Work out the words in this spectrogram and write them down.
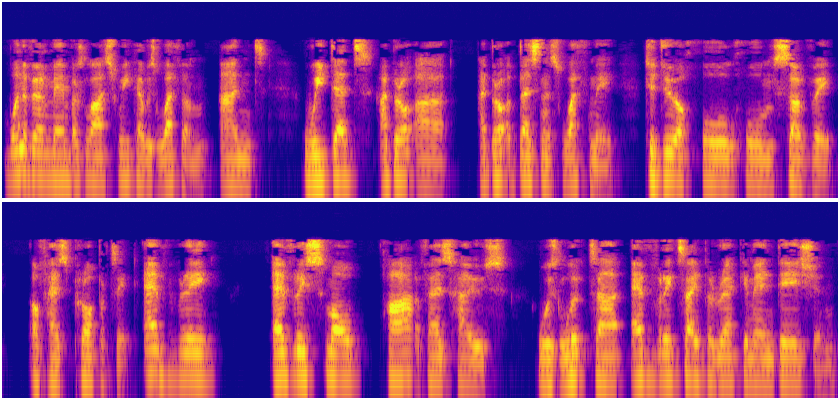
one of our members last week, I was with him, and we did, I brought a, I brought a business with me to do a whole home survey of his property. Every, every small part of his house was looked at, every type of recommendation,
